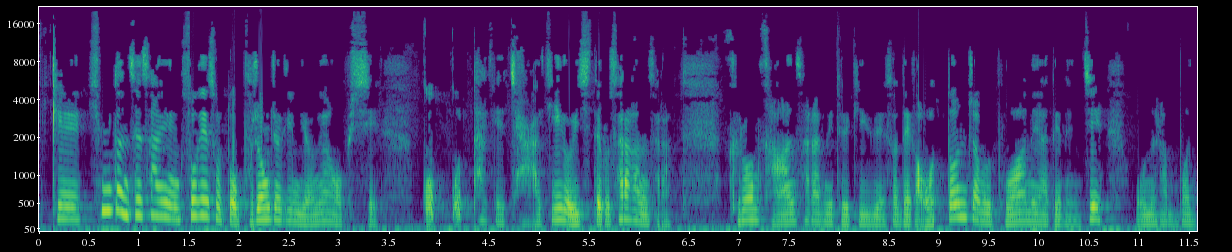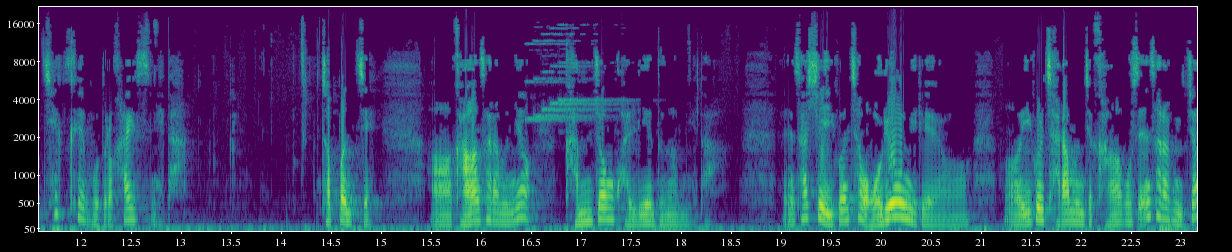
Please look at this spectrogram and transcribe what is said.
이렇게 힘든 세상 속에서도 부정적인 영향 없이 꿋꿋하게 자기 의지대로 살아가는 사람. 그런 강한 사람이 되기 위해서 내가 어떤 점을 보완해야 되는지 오늘 한번 체크해 보도록 하겠습니다. 첫 번째, 어, 강한 사람은요, 감정 관리에 능합니다. 예, 사실 이건 참 어려운 일이에요. 어, 이걸 잘하면 이제 강하고 센 사람이죠?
